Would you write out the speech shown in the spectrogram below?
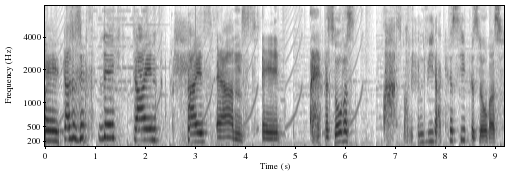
Ey, das ist jetzt nicht dein Scheiß Ernst, ey. ey für sowas. Ach, das macht mich schon wieder aggressiv für sowas.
